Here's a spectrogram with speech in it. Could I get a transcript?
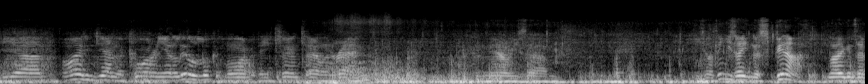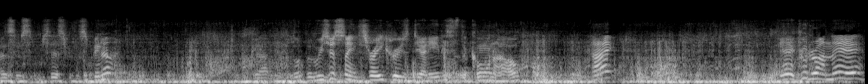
He, um, I had him down in the corner and he had a little look at mine, but then he turned tail and ran. And now he's, um, he's I think he's eating a spinner. Logan's having some success with the spinner. Look. But we've just seen three cruising down here. This is the corner hole. Hey? Yeah, good run there.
